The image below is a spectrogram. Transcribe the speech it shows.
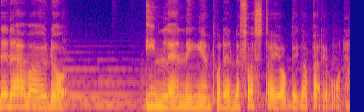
Det där var ju då inledningen på den första jobbiga perioden.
